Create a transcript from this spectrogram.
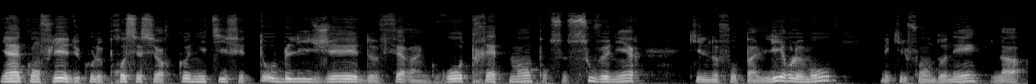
Il y a un conflit et du coup le processeur cognitif est obligé de faire un gros traitement pour se souvenir qu'il ne faut pas lire le mot, mais qu'il faut en donner la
